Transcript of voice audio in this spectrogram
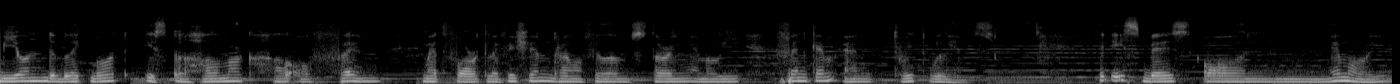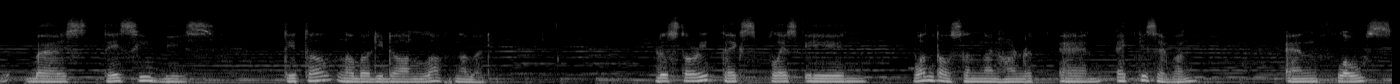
Beyond the Blackboard is a Hallmark Hall of Fame made-for-television drama film starring Emily VanCamp and Treat Williams. It is based on memory by Stacey Bess titled Nobody Don't Love Nobody. The story takes place in 1987 and follows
